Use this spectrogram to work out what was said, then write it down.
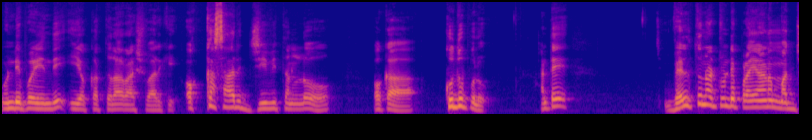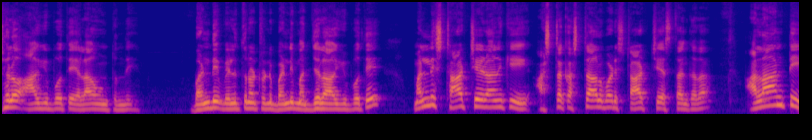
ఉండిపోయింది ఈ యొక్క తులారాశి వారికి. ఒక్కసారి జీవితంలో ఒక కుదుపులు. అంటే వెళ్తున్నటువంటి ప్రయాణం మధ్యలో ఆగిపోతే ఎలా ఉంటుంది? బండి వెళ్తున్నటువంటి బండి మధ్యలో ఆగిపోతే మళ్ళీ స్టార్ట్ చేయడానికి అష్ట కష్టాలు పడి స్టార్ట్ చేస్తాం కదా? అలాంటి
